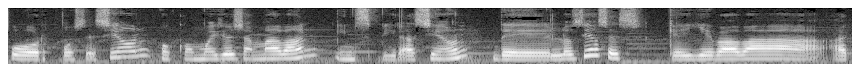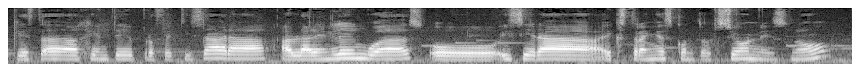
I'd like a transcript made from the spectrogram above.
por posesión o como ellos llamaban, inspiración de los dioses, que llevaba a que esta gente profetizara, hablara en lenguas o hiciera extrañas contorsiones, ¿no?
